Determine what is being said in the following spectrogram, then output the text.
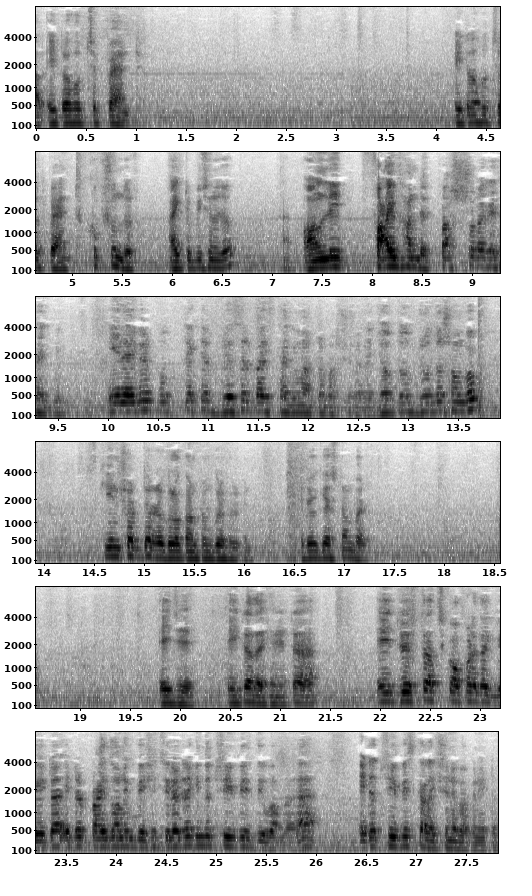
আর এটা হচ্ছে প্যান্ট। এটা হচ্ছে প্যান্ট। খুব সুন্দর। আরেকটু পিছনে যাও। অনলি ফাইভ হান্ড্রেড পাঁচশো টাকায় থাকবে। এই লাইভের প্রত্যেকটা ড্রেসের প্রাইস থাকবে মাত্র পাঁচশো টাকায়। যত দ্রুত সম্ভব স্ক্রিনশট দিয়ে ওগুলো কনফার্ম করে ফেলবেন। এটাও ক্যাশ নাম্বার এই যে, এইটা দেখেন, এটা এই ড্রেসটা আজকে অফারে থাকবে। এটা, এটার প্রাইস অনেক বেশি ছিল। এটা কিন্তু থ্রি পিস দিব আমরা হ্যাঁ? এটা থ্রি পিস কালেকশনে পাবেন এটা।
